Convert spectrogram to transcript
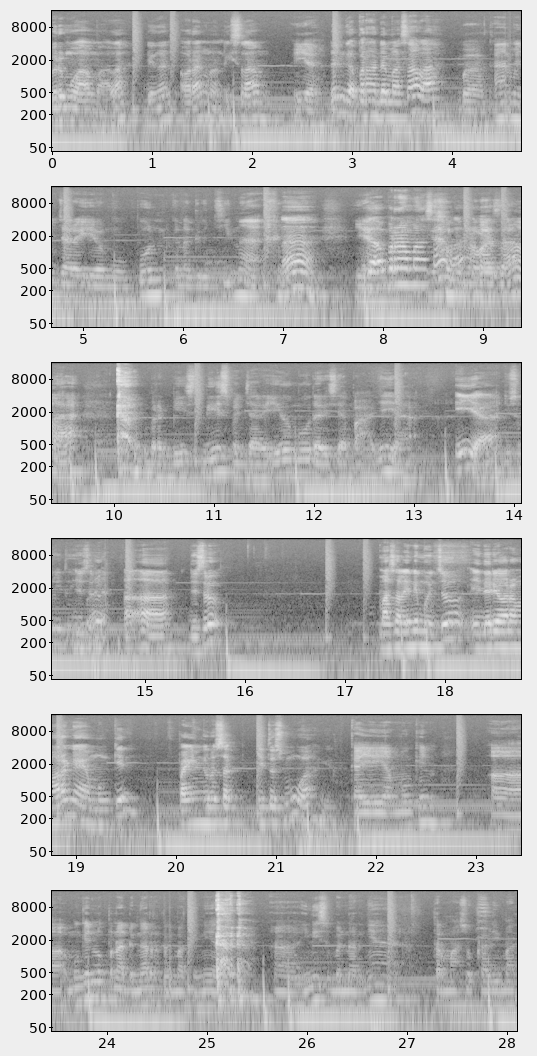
bermuamalah dengan orang non Islam iya dan nggak pernah ada masalah. bahkan mencari ilmu pun ke negeri Cina Nah, Ya, nggak pernah masalah. nggak pernah masalah berbisnis mencari ilmu dari siapa aja ya Iya, Justru itu justru, ibadah. uh-uh. justru masalah ini muncul ya dari orang-orang yang mungkin pengen ngerusak itu semua gitu. kayak yang mungkin eh, mungkin lu pernah dengar kalimat ini ya Eh, ini sebenarnya termasuk kalimat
